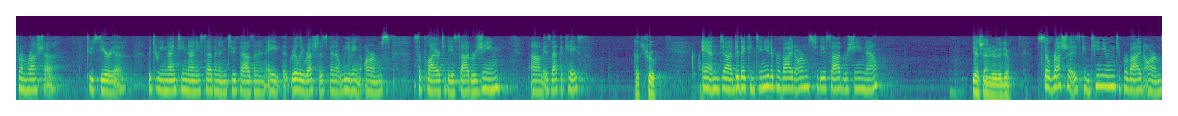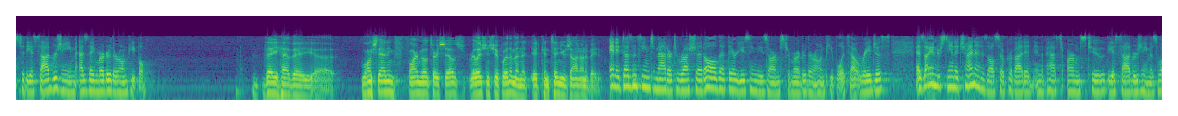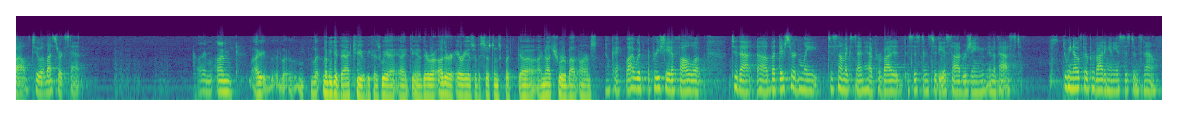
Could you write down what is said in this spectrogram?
from Russia to Syria between 1997 and 2008, that really Russia has been a leading arms supplier to the Assad regime. Um, is that the case? That's true. And uh, do they continue to provide arms to the Assad regime now? Yes, Senator, they do. So Russia is continuing to provide arms to the Assad regime as they murder their own people. They have a uh, long-standing foreign military sales relationship with them, and it, it continues on unabated. And it doesn't seem to matter to Russia at all that they're using these arms to murder their own people. It's outrageous. As I understand it, China has also provided in the past arms to the Assad regime as well, to a lesser extent. I'm, I'm, I, let, let me get back to you because we, I, you know, there are other areas of assistance, but uh, I'm not sure about arms. Okay. Well, I would appreciate a follow-up to that, uh, but they certainly, to some extent, have provided assistance to the Assad regime in the past. Do we know if they're providing any assistance now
